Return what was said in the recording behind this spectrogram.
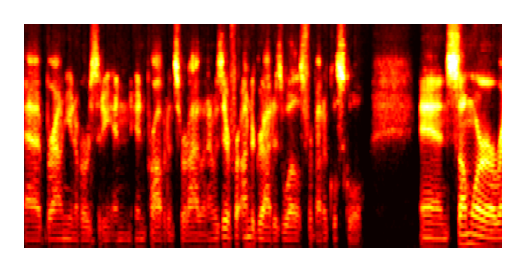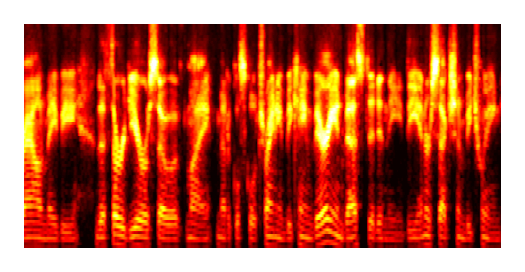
at Brown University in, in Providence, Rhode Island. I was there for undergrad as well as for medical school. And somewhere around maybe the third year or so of my medical school training, became very invested in the the intersection between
